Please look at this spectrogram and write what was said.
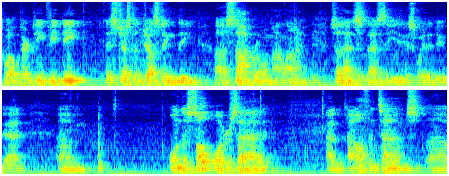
12, 13 feet deep, it's just adjusting the, uh, stopper on my line. So that's, that's the easiest way to do that. Um, on the saltwater side, I, I oftentimes, uh,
